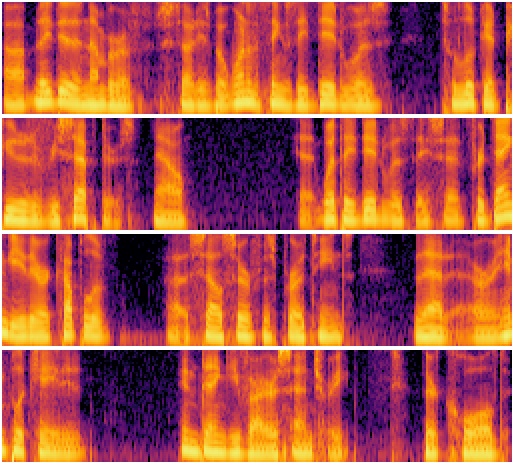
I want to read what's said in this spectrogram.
Uh, they did a number of studies, but one of the things they did was to look at putative receptors. Now, uh, what they did was they said for dengue, there are a couple of uh, cell surface proteins that are implicated in dengue virus entry. They're called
